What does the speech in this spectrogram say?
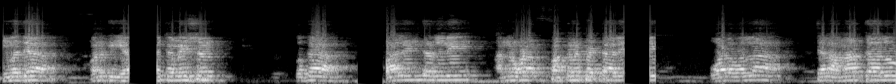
ఈ మధ్య మనకి కమిషన్ ఒక వాలంటీర్ని అందరూ కూడా పక్కన పెట్టాలి. వాళ్ళ వల్ల చాలా అనార్థాలు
